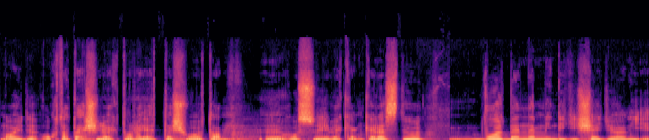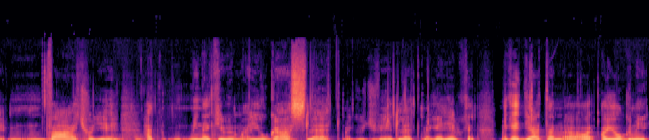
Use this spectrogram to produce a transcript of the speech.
majd oktatási rektor helyettes voltam hosszú éveken keresztül. Volt bennem mindig is egy olyan vágy, hogy hát mindenkiből már jogász lett, meg ügyvéd lett, meg egyébként, meg egyáltalán a, a, jog,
